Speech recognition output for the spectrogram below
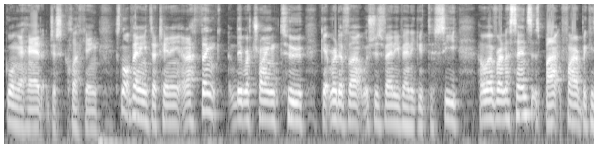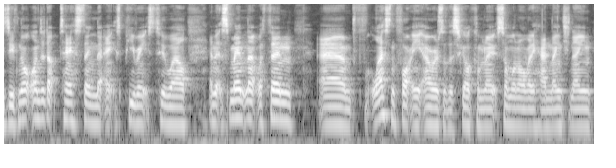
going ahead, just clicking. It's not very entertaining, and I think they were trying to get rid of that, which is very, very good to see. However, in a sense, it's backfired because they've not ended up testing the XP rates too well, and it's meant that within um, less than 48 hours of the skill coming out, someone already had 99,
